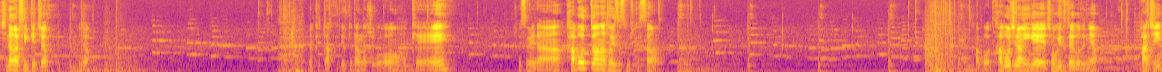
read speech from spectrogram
지나갈 수 있겠죠? 그죠? 이렇게 딱 이렇게 딱 놔주고 오케이 좋습니다 갑옷도 하나 더 있었으면 좋겠어 갑옷 갑옷이랑 이게 저기도 되거든요 바지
